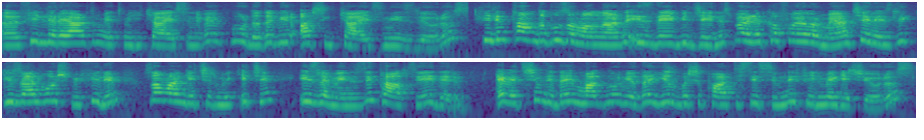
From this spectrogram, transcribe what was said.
e, fillere yardım etme hikayesini ve burada da bir aşk hikayesini izliyoruz. Film tam da bu zamanlarda izleyebileceğiniz böyle kafa yormayan çerezlik, güzel, hoş bir film. Zaman geçirmek için izlemenizi tavsiye ederim. Evet şimdi de Magnolia'da Yılbaşı Partisi isimli filme geçiyoruz.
